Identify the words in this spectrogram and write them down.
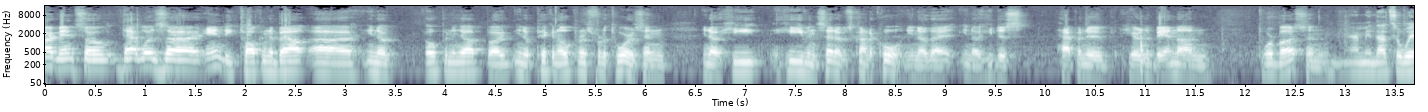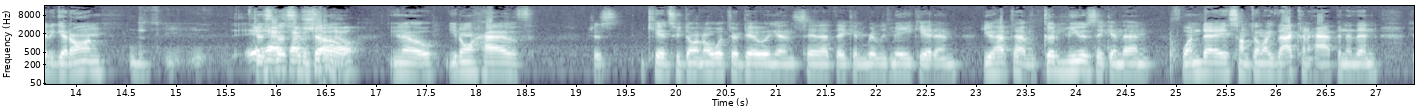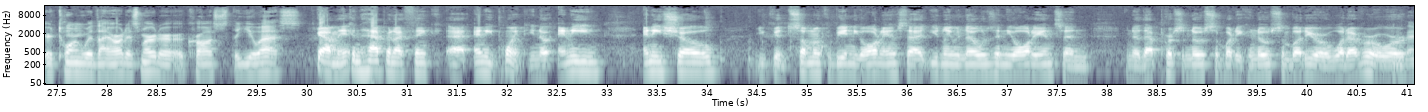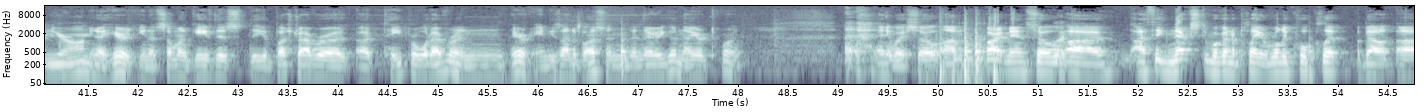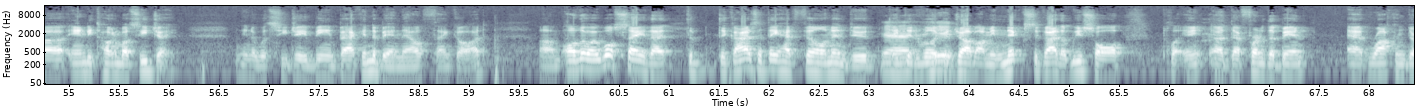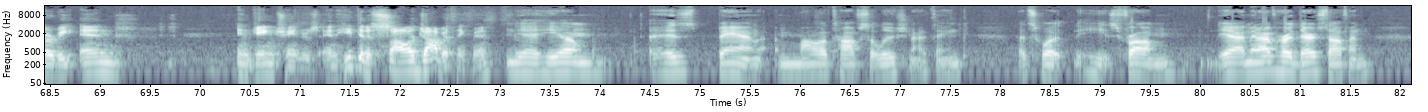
All right, man. So that was uh, Andy talking about uh, you know opening up, uh, you know, picking openers for the tours, and you know he he even said it was kind of cool. You know that you know he just happened to hear the band on tour bus, and I mean, that's a way to get on. it Just has goes to happen to show, somehow. you know, you don't have just kids who don't know what they're doing and say that they can really make it, and you have to have good music, and then one day something like that can happen, and then you're touring with Thy Art is Murder across the U.S. Yeah, I mean, it can happen. I think at any point. You know, any any show, you could someone could be in the audience that you don't even know is in the audience, and you know that person knows somebody who knows somebody or whatever, or Then you're on. You know, here, you know, someone gave this the bus driver a, a tape or whatever, and here, Andy's on the bus, and then there you go. Now you're touring. anyway, so um, all right, man. So uh, I think next we're going to play a really cool clip about uh, Andy talking about CJ. You know, with CJ being back in the band now, thank God. Um, although I will say that the the guys that they had filling in, dude, Yeah, they did a really he- good job. I mean, Nick's the guy that we saw play uh, that front of the band at Rock and Derby and in Game Changers, and he did a solid job. I think, man. Yeah, he um, his band Molotov Solution, I think, that's what he's from. Yeah, I mean I've heard their stuff and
